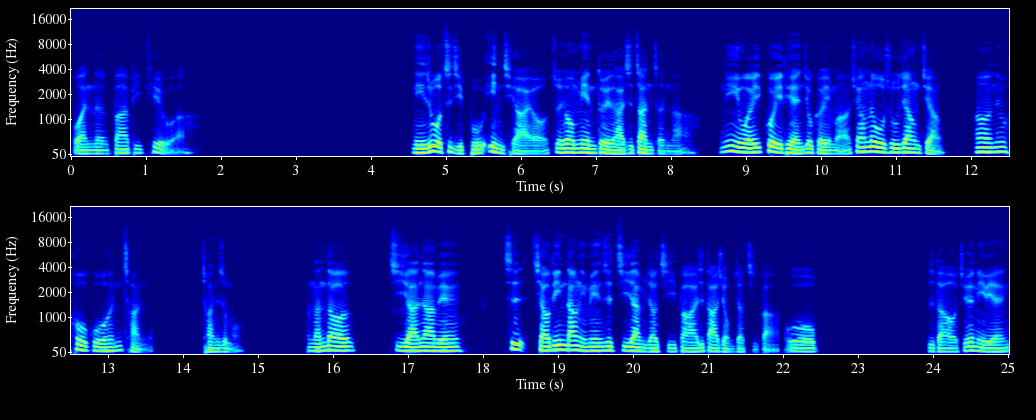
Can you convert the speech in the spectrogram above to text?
完了 BBQ 啊！你如果自己不硬起来哦，最后面对的还是战争啊！你以为跪舔就可以吗？像六叔这样讲啊，那个后果很惨，惨什么？难道吉安那边是小叮当里面是吉安比较鸡巴，还是大雄比较鸡巴？我。知道，我觉得你连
